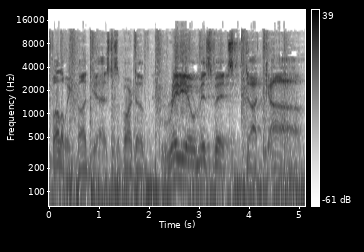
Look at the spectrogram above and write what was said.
following podcast is a part of RadioMisfits.com.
